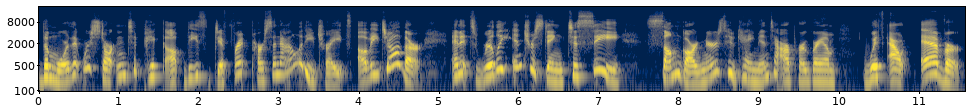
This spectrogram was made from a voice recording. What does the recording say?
the more that we're starting to pick up these different personality traits of each other. And it's really interesting to see some gardeners who came into our program without ever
